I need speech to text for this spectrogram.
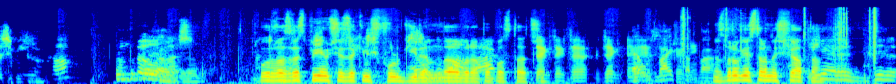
to jest No to Było. Kurwa, zrespiłem się z jakimś fulgirem. Dobra, po postaci. No z drugiej strony świata. Pierdyle.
